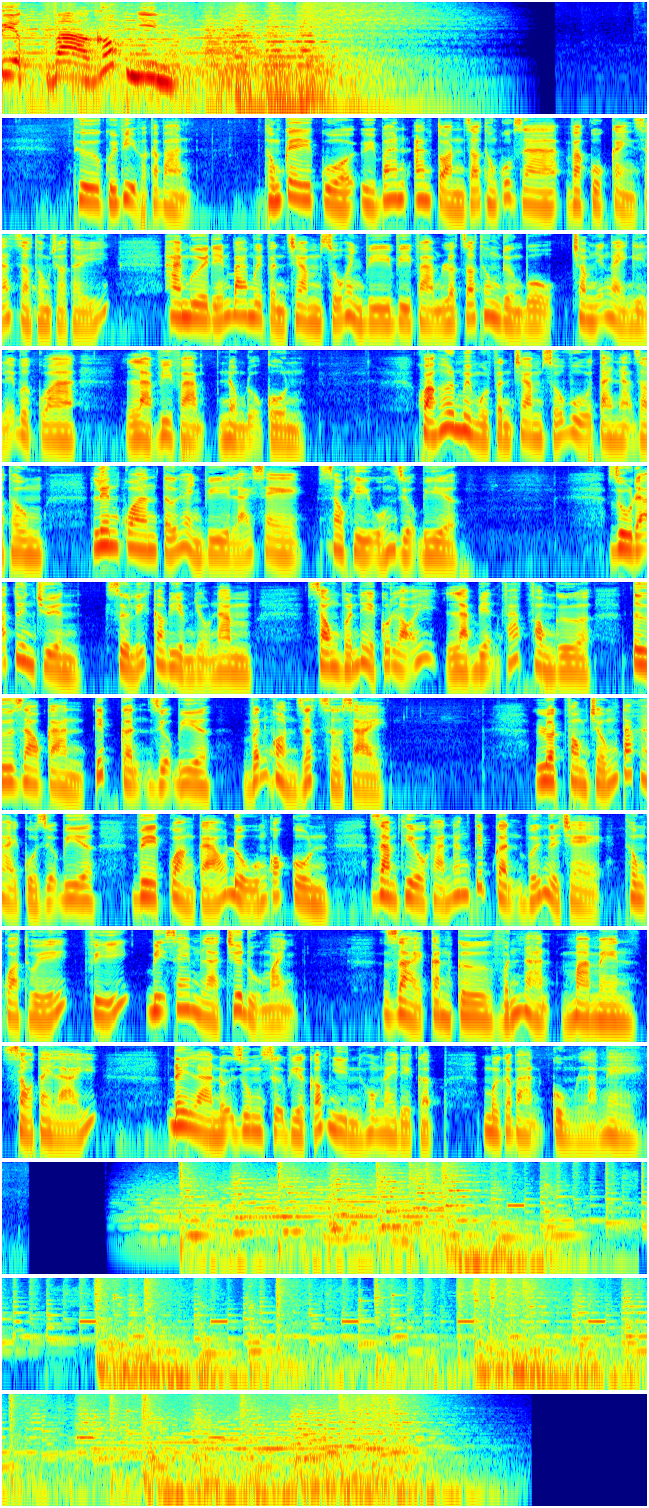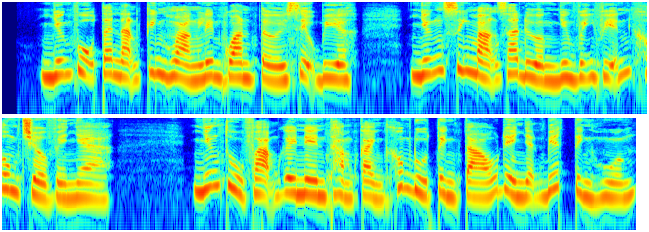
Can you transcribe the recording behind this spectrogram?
việc và góc nhìn. Thưa quý vị và các bạn, thống kê của Ủy ban An toàn giao thông quốc gia và Cục Cảnh sát giao thông cho thấy, 20 đến 30% số hành vi vi phạm luật giao thông đường bộ trong những ngày nghỉ lễ vừa qua là vi phạm nồng độ cồn. Khoảng hơn 11% số vụ tai nạn giao thông liên quan tới hành vi lái xe sau khi uống rượu bia. Dù đã tuyên truyền, xử lý cao điểm nhiều năm, song vấn đề cốt lõi là biện pháp phòng ngừa từ rào cản tiếp cận rượu bia vẫn còn rất sơ sài. Luật phòng chống tác hại của rượu bia về quảng cáo đồ uống có cồn, giảm thiểu khả năng tiếp cận với người trẻ thông qua thuế, phí bị xem là chưa đủ mạnh. Giải căn cơ vấn nạn ma men sau tay lái. Đây là nội dung sự việc góc nhìn hôm nay đề cập. Mời các bạn cùng lắng nghe. Những vụ tai nạn kinh hoàng liên quan tới rượu bia, những sinh mạng ra đường nhưng vĩnh viễn không trở về nhà, những thủ phạm gây nên thảm cảnh không đủ tỉnh táo để nhận biết tình huống.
